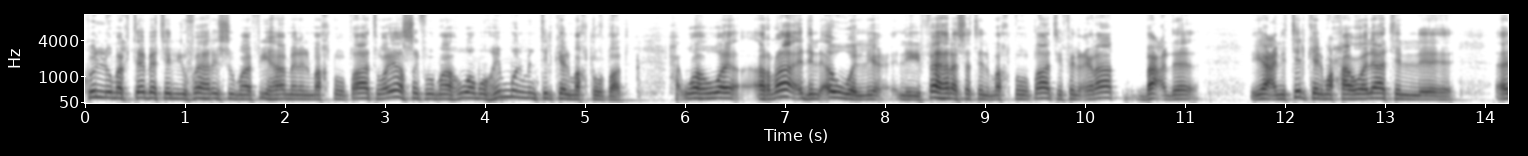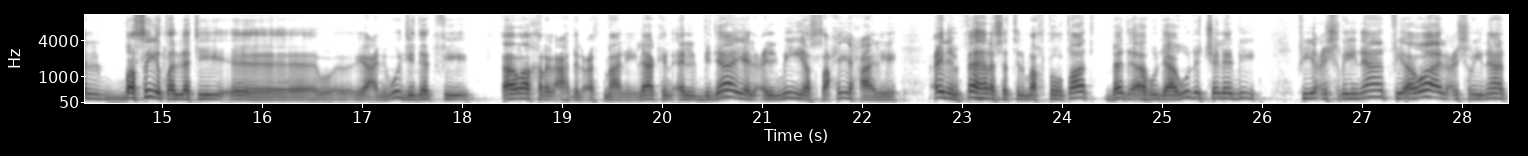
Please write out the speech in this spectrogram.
كل مكتبة يفهرس ما فيها من المخطوطات ويصف ما هو مهم من تلك المخطوطات. وهو الرائد الأول لفهرسة المخطوطات في العراق بعد يعني تلك المحاولات البسيطة التي آه، يعني وجدت في أواخر العهد العثماني. لكن البداية العلمية الصحيحة لعلم فهرسة المخطوطات بدأه داود الشلبي في عشرينات في أوائل عشرينات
